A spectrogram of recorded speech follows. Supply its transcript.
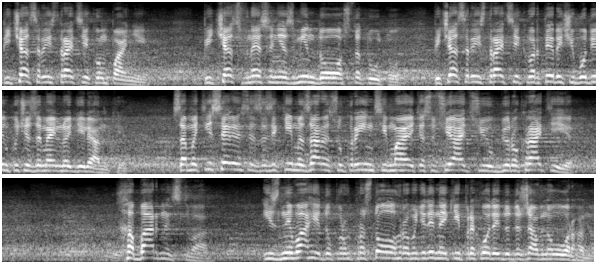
під час реєстрації компанії, під час внесення змін до статуту, під час реєстрації квартири чи будинку чи земельної ділянки. Саме ті сервіси, з якими зараз українці мають асоціацію бюрократії, хабарництва і зневаги до простого громадянина, який приходить до державного органу.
